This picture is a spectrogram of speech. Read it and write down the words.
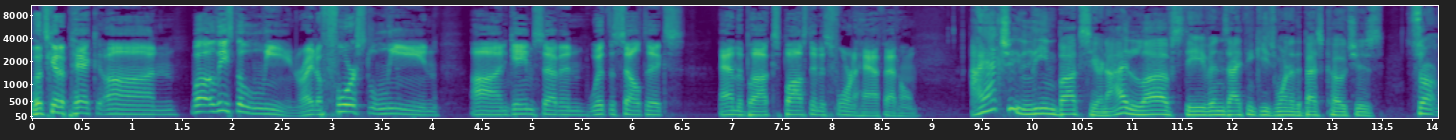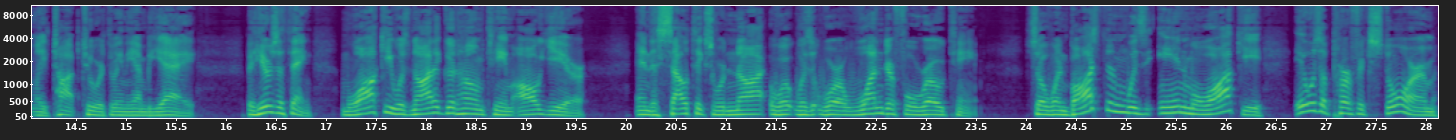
Let's get a pick on, well, at least a lean, right? A forced lean on game seven with the Celtics and the Bucks. Boston is four and a half at home. I actually lean Bucks here, and I love Stevens. I think he's one of the best coaches certainly top two or three in the NBA. But here's the thing: Milwaukee was not a good home team all year, and the Celtics were not was were a wonderful road team. So when Boston was in Milwaukee, it was a perfect storm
